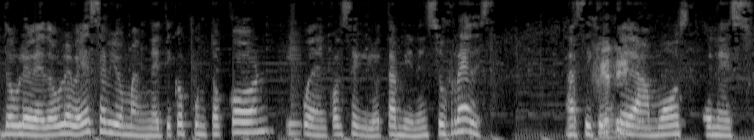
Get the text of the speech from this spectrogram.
www.biomagnético.com y pueden conseguirlo también en sus redes. Así que quedamos en eso.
